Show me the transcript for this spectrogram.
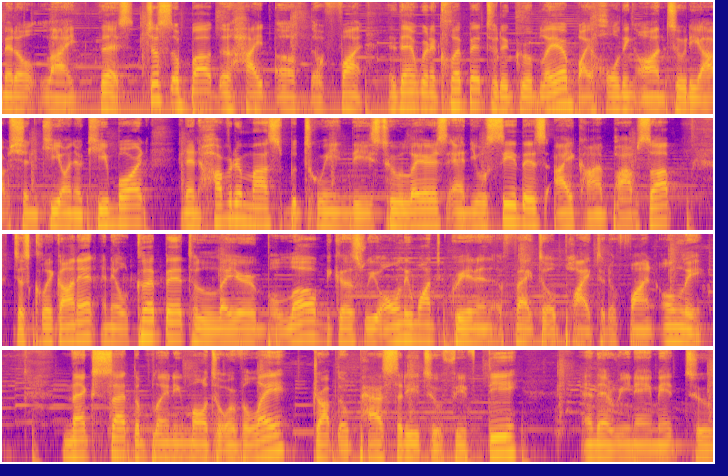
middle like this just about the height of the font. And then we're going to clip it to the group layer by holding on to the option key on your keyboard and then hover the mouse between these two layers and you'll see this icon pops up. Just click on it and it'll clip it to the layer below because we only want to create an effect to apply to the font only next set the blending mode to overlay drop the opacity to 50 and then rename it to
